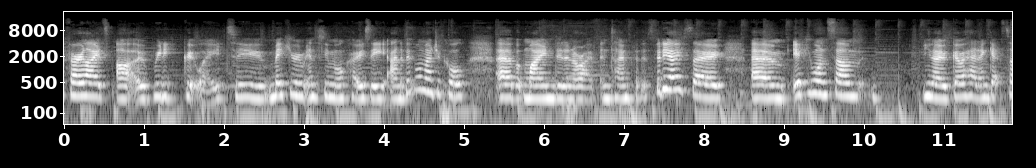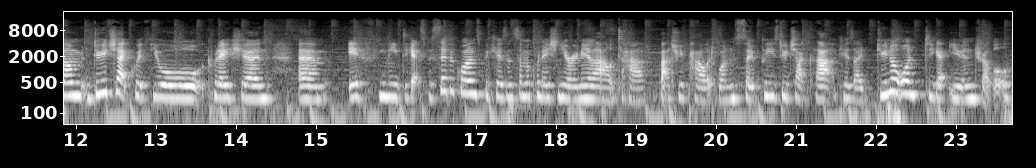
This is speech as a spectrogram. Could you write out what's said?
fairy lights are a really good way to make your room instantly more cozy and a bit more magical, uh, but mine didn't arrive in time for this video. So um, if you want some, you know, go ahead and get some. Do check with your accommodation um, if you need to get specific ones because in some accommodation you're only allowed to have battery powered ones so please do check that because I do not want to get you in trouble.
